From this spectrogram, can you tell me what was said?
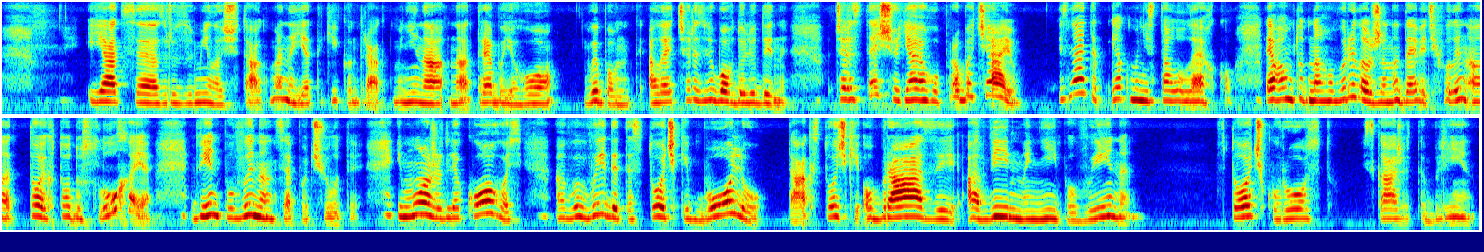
І я це зрозуміла, що так, в мене є такий контракт, мені на, на, треба його виповнити, але через любов до людини, через те, що я його пробачаю. І знаєте, як мені стало легко. Я вам тут наговорила вже на 9 хвилин, але той, хто дослухає, він повинен це почути. І може для когось ви вийдете з точки болю, так, з точки образи, а він мені повинен, в точку росту. І скажете, блін,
